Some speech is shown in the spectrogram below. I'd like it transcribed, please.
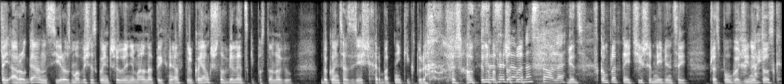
tej arogancji rozmowy się skończyły niemal natychmiast, tylko Jan Krzysztof Bielecki postanowił do końca zjeść herbatniki, które leżały na stole. na stole. Więc w kompletnej ciszy mniej więcej przez pół godziny Tusk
